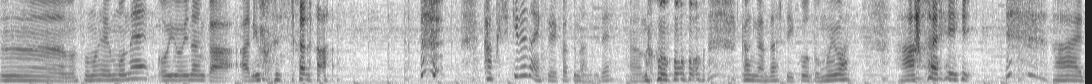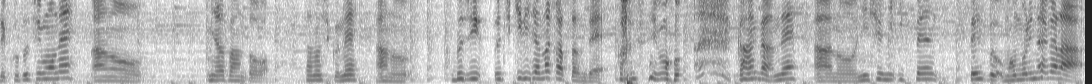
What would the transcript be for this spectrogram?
うーん、まあ、その辺もねおいおいなんかありましたら 隠しきれない性格なんでねあの ガンガン出していこうと思います。はい。はい。で今年もねあの皆さんと楽しくねあの無事打ち切りじゃなかったんで 今年もガンガンねあの2週に一遍ペースを守りながら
